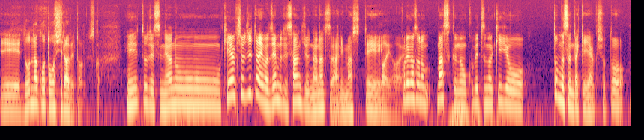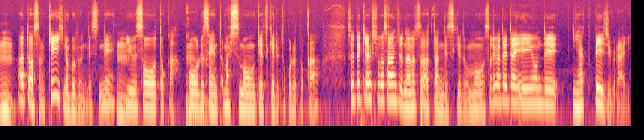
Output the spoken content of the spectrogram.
えーどんなことを調べたんですか？えーとですねあのー契約書自体は全部で37つありまして、はいはいこれがそのマスクの個別の企業と結んだ契約書と、うん、あとはその経費の部分ですね、うん。郵送とかコールセンター、まあ、質問を受け付けるところとか、そういった契約書が37つあったんですけども、それが大体 A4 で200ページぐらい、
